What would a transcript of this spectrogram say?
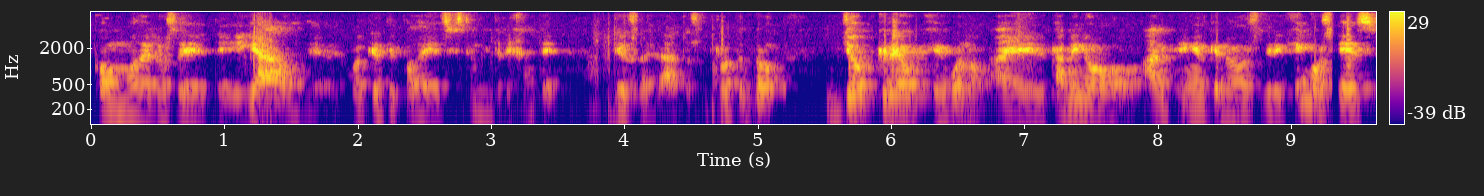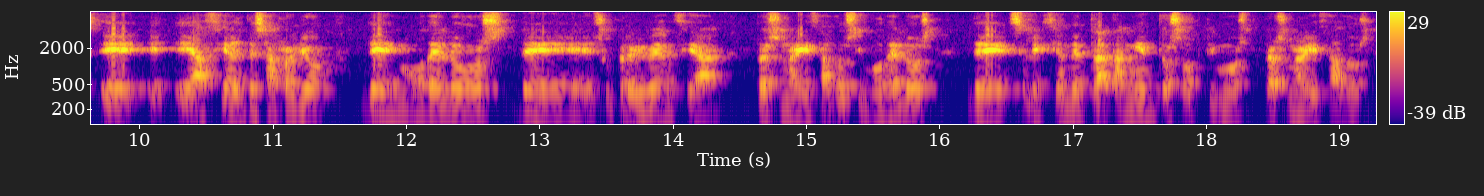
con modelos de, IA o de cualquier tipo de sistema inteligente de uso de datos. Por lo tanto, yo creo que bueno, el camino en el que nos dirigimos es eh, eh, hacia el desarrollo de modelos de supervivencia personalizados y modelos de selección de tratamientos óptimos personalizados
